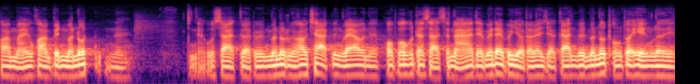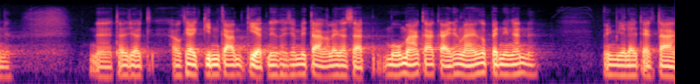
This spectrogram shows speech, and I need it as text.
ความหมายของความเป็นมนุษย์นะ นะอุตส่าห์เกิดเป็นมนุษย์กับเขาชาติหนึ่งแล้วนะพบพระพุทธศาสนา แต่ไม่ได้ประโยชน์อะไรจากการเป็นมนุษย์ของตัวเองเลยนะนะถ้าจะเอาแค่กินกามเกียรติเนี่ยเขาจะไม่ต่างอะไรกับสัตว์หมูหมากาไก่ทั้งหลายมันก็เป็นอย่างนั้นนะไม่มีอะไรแตกต่าง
